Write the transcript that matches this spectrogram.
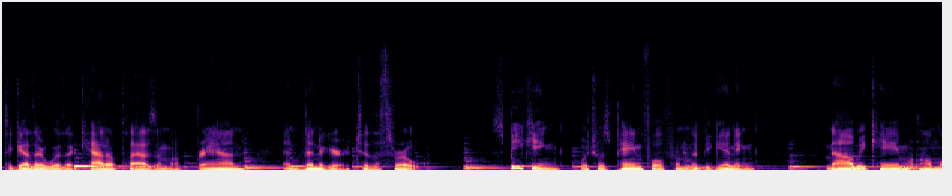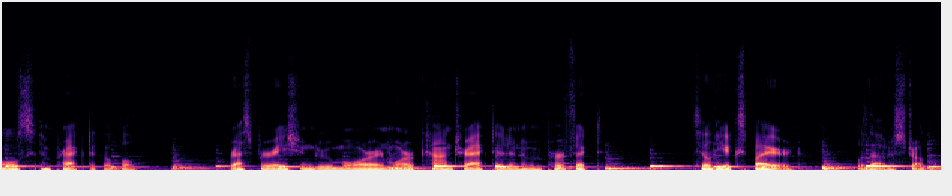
together with a cataplasm of bran and vinegar to the throat. Speaking, which was painful from the beginning, now became almost impracticable. Respiration grew more and more contracted and imperfect, till he expired without a struggle.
